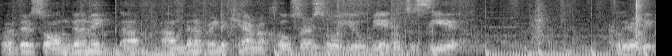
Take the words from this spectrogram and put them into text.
Right there, so I'm gonna make, uh, I'm gonna bring the camera closer so you'll be able to see it clearly.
